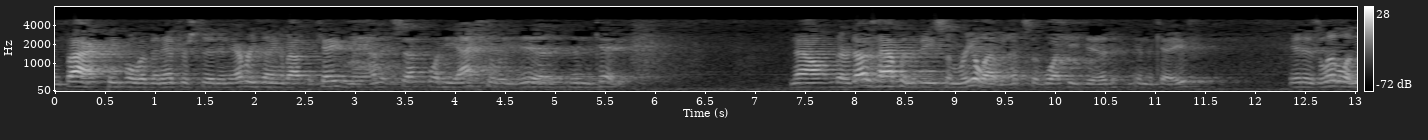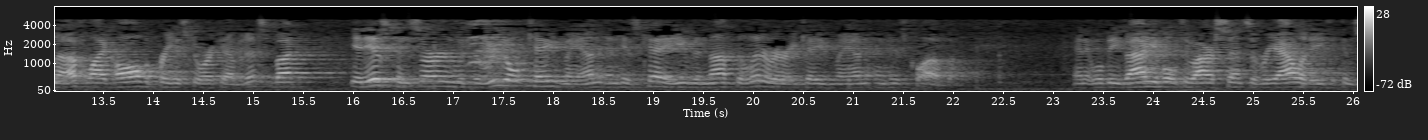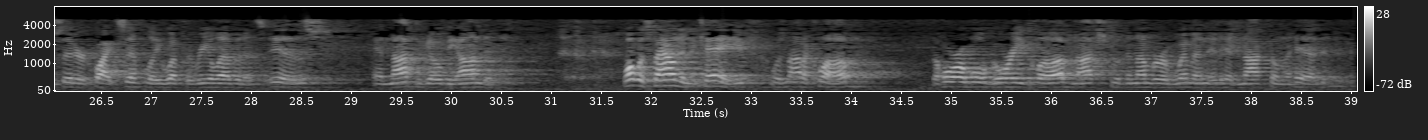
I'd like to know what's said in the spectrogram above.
In fact, people have been interested in everything about the caveman except what he actually did in the cave. Now, there does happen to be some real evidence of what he did in the cave. It is little enough, like all the prehistoric evidence, but it is concerned with the real caveman and his cave and not the literary caveman and his club. And it will be valuable to our sense of reality to consider quite simply what the real evidence is and not to go beyond it. What was found in the cave was not a club, the horrible, gory club notched with the number of women it had knocked on the head.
